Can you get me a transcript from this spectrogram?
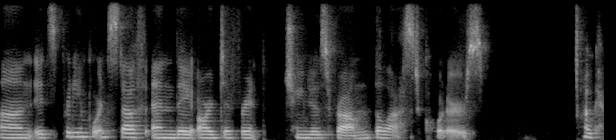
Um, it's pretty important stuff, and they are different changes from the last quarters. Okay.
